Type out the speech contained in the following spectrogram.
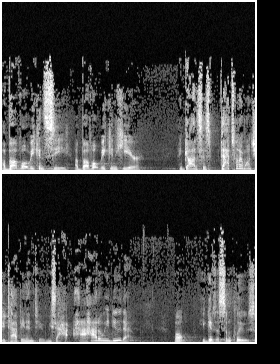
above what we can see, above what we can hear. And God says, that's what I want you tapping into. We say, how do we do that? Well, he gives us some clues.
